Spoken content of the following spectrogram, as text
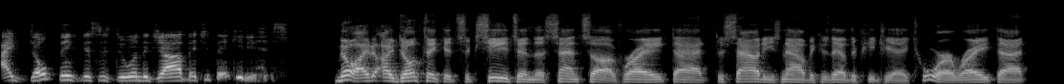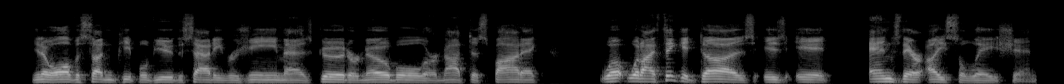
I don't think this is doing the job that you think it is. No, I, I don't think it succeeds in the sense of, right, that the Saudis now, because they have the PGA Tour, right, that, you know, all of a sudden people view the Saudi regime as good or noble or not despotic. What, what I think it does is it ends their isolation.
